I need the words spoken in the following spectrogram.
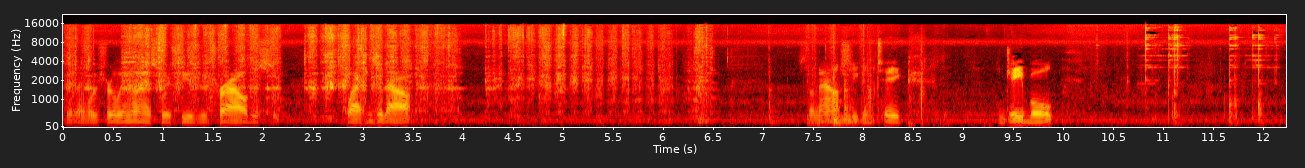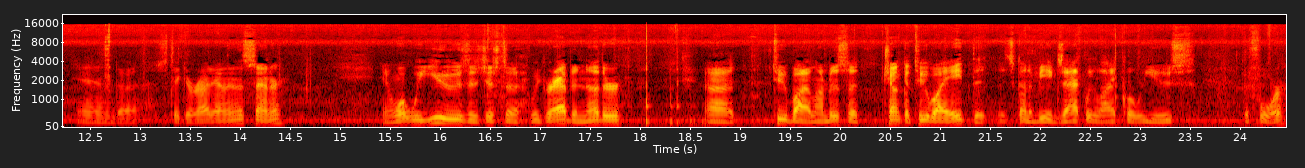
So that works really nice. So she uses the trowel, just flattens it out. So now she can take J-bolt and uh, stick it right down in the center. And what we use is just a, we grabbed another uh, 2 by lumber. This is a chunk of 2 by 8 that it's going to be exactly like what we used before.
